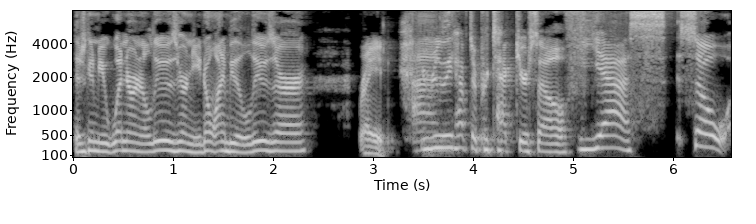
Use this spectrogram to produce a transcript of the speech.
there's going to be a winner and a loser and you don't want to be the loser. Right. you um, really have to protect yourself. Yes. So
